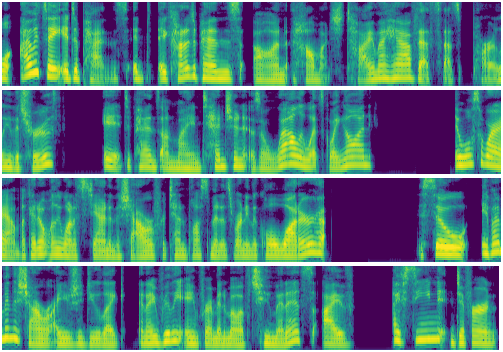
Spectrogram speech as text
Well, I would say it depends. It it kind of depends on how much time I have. That's that's partly the truth. It depends on my intention as well and what's going on. And also where I am. Like I don't really want to stand in the shower for 10 plus minutes running the cold water. So if I'm in the shower, I usually do like, and I really aim for a minimum of two minutes. I've I've seen different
